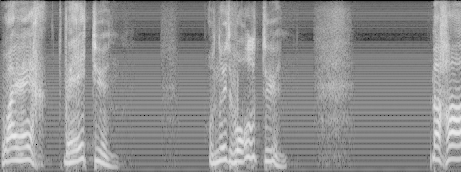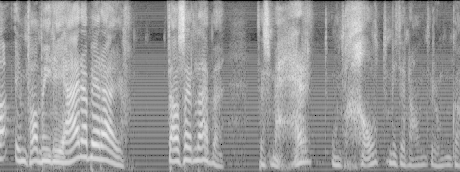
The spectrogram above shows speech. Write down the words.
die einem echt wehtun und nicht wohltun. Man kann im familiären Bereich das erleben, dass man hart und kalt miteinander umgeht.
